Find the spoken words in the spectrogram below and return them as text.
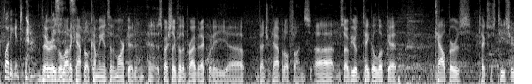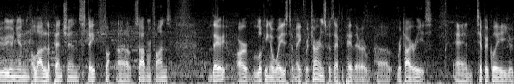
flooding into them? There is a lot of capital coming into the market, especially for the private equity uh, venture capital funds. Uh, so if you take a look at CalPERS, Texas Teacher Union, a lot of the pension, state fu- uh, sovereign funds, they are looking at ways to make returns because they have to pay their uh, retirees. And typically, you're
